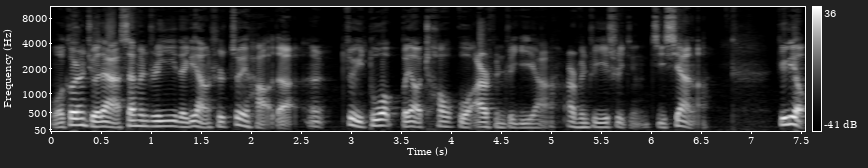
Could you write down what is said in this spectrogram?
我个人觉得啊，三分之一的量是最好的，嗯，最多不要超过二分之一啊，二分之一是已经极限了。第六，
